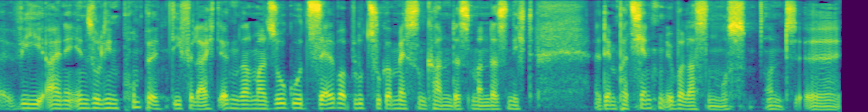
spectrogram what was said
äh, wie eine Insulinpumpe, die vielleicht irgendwann mal so gut selber Blutzucker messen kann, dass man das nicht äh, dem Patienten überlassen muss. Und äh,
